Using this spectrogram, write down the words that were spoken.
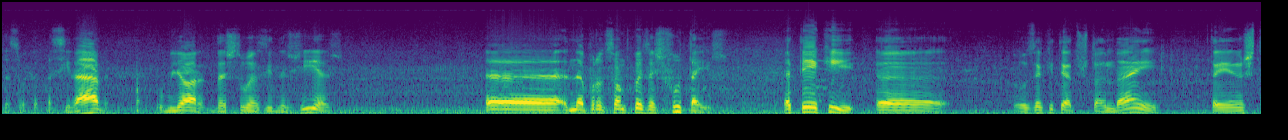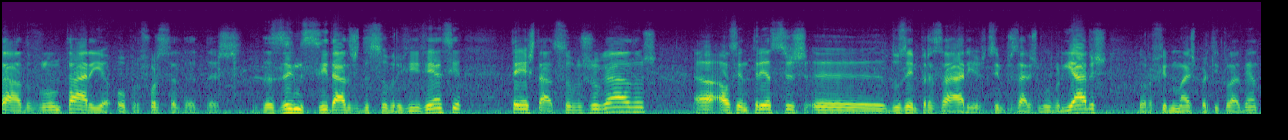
da sua capacidade, o melhor das suas energias uh, na produção de coisas fúteis. Até aqui, uh, os arquitetos também têm estado voluntária ou por força de, das, das necessidades de sobrevivência, têm estado subjugados aos interesses uh, dos empresários, dos empresários mobiliários, eu refiro mais particularmente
